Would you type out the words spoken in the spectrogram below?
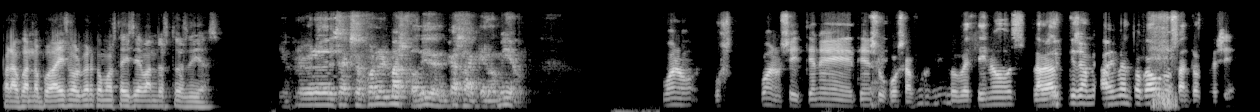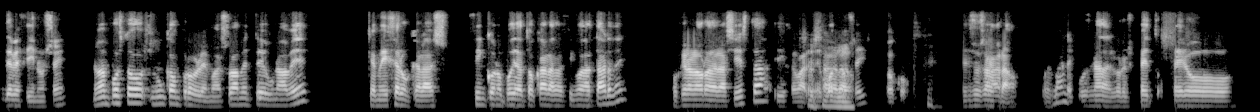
para cuando podáis volver? ¿Cómo estáis llevando estos días? Yo creo que lo del saxofón es más jodido en casa que lo mío. Bueno, pues bueno, sí, tiene, tiene su cosa, porque los vecinos, la verdad es que a mí me han tocado unos santos de vecinos, ¿eh? No me han puesto nunca un problema, solamente una vez que me dijeron que a las 5 no podía tocar a las 5 de la tarde, porque era la hora de la siesta, y dije, vale, de 4 a 6 toco. Eso es sagrado. Pues vale, pues nada, lo respeto. Pero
